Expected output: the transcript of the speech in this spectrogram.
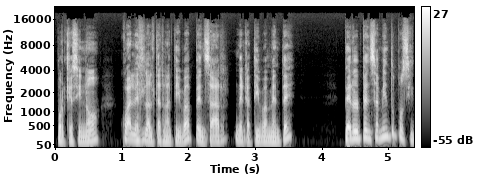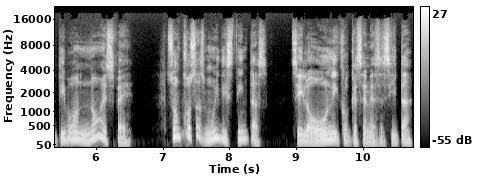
porque si no, ¿cuál es la alternativa? ¿Pensar negativamente? Pero el pensamiento positivo no es fe. Son cosas muy distintas. Si lo único que se necesita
